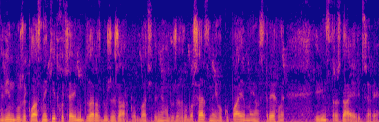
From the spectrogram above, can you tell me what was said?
він дуже класний кіт, хоча йому зараз дуже жарко. От бачите, в нього дуже груба шерсть, ми його купаємо, ми його стригли, і він страждає від жари.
